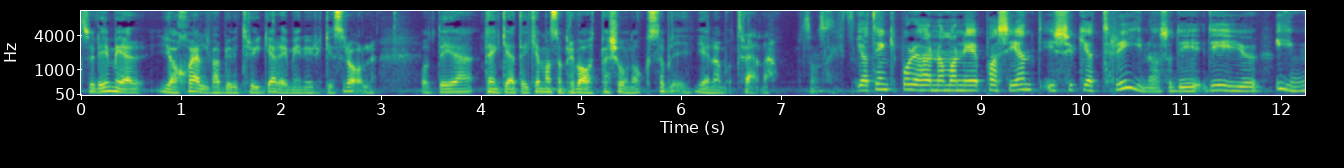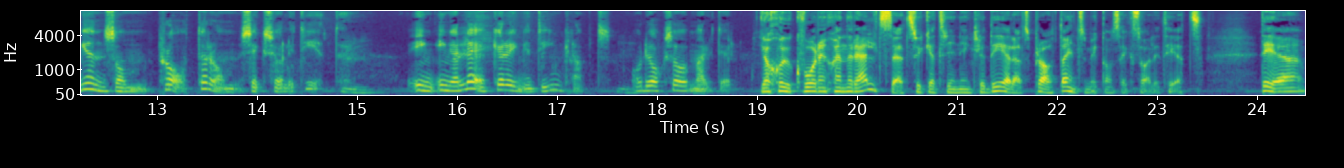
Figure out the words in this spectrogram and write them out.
Så det är mer, jag själv har blivit tryggare i min yrkesroll. Och det tänker jag att det kan man som privatperson också bli genom att träna. Som sagt. Jag tänker på det här när man är patient i psykiatrin. Alltså det, det är ju ingen som pratar om sexualiteter. In, inga läkare, ingenting knappt. Och det är också märkt det. Ja, sjukvården generellt sett, psykiatrin inkluderat, pratar inte så mycket om sexualitet. Det är,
